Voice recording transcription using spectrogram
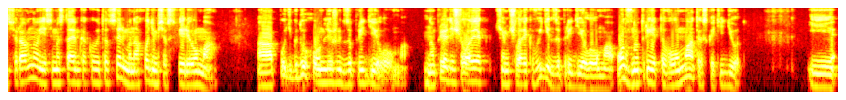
все равно, если мы ставим какую-то цель, мы находимся в сфере ума. А путь к духу, он лежит за пределы ума. Но прежде человек, чем человек выйдет за пределы ума, он внутри этого ума, так сказать, идет. И э,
